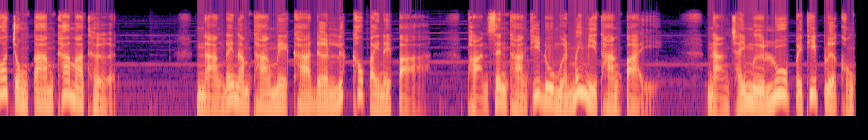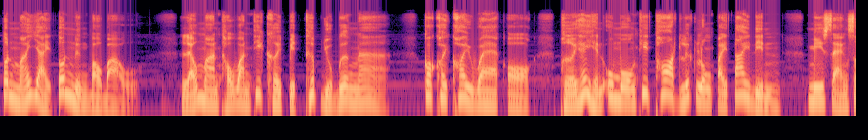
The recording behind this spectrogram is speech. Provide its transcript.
ก็จงตามข้ามาเถิด นางได้นำทางเมคาเดินลึกเข้าไปในป่า ผ่านเส้นทางที่ดูเหมือนไม่มีทางไป นางใช้มือลูบไปที่เปลือกของต้นไม้ใหญ่ต้นหนึ่งเบาๆแล้วมารเถาวันที่เคยปิดทึบอยู่เบื้องหน้า ก็ค่อยๆแหวกออก เผยให้เห็นอุโมงค์ที่ทอดลึกลงไปใต้ดิน มีแสงส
